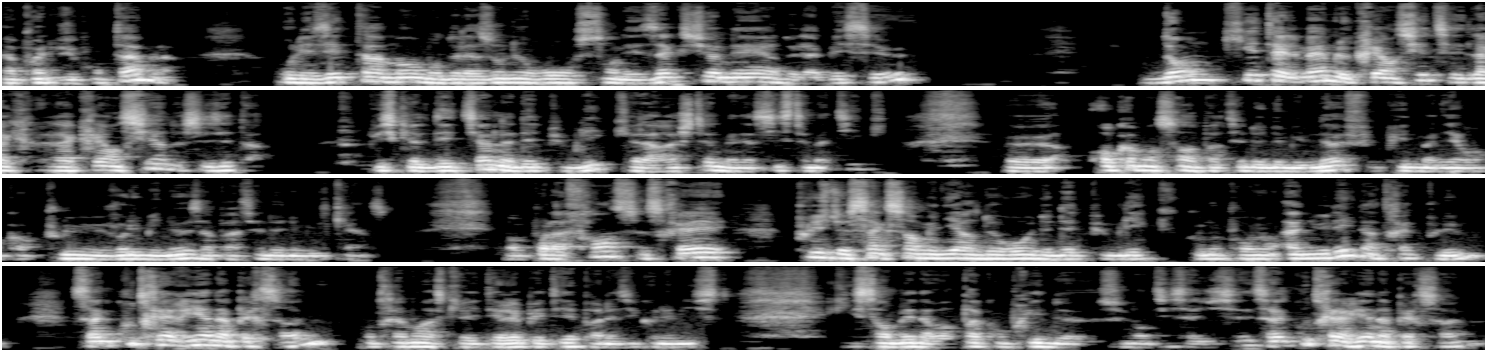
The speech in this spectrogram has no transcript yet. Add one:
d'un point de vue comptable, où les États membres de la zone euro sont les actionnaires de la BCE, donc qui est elle-même le créancier la créancière de ces États puisqu'elle détient de la dette publique qu'elle a rachetée de manière systématique, euh, en commençant à partir de 2009 et puis de manière encore plus volumineuse à partir de 2015. Donc pour la France, ce serait plus de 500 milliards d'euros de dette publique que nous pourrions annuler d'un trait de plume. Ça ne coûterait rien à personne, contrairement à ce qui a été répété par les économistes qui semblaient n'avoir pas compris de ce dont il s'agissait. Ça ne coûterait rien à personne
